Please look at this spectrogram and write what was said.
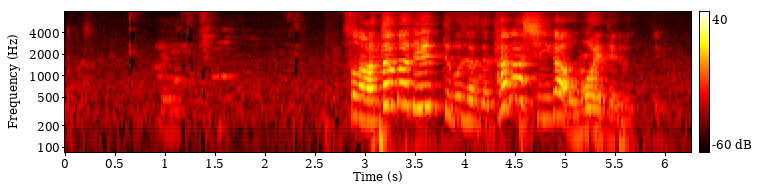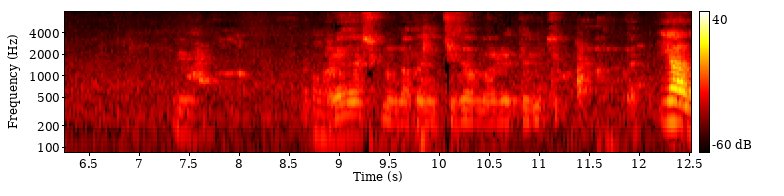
とです。その頭でってことじゃなくて魂が覚えてるっていう荒屋敷の中に刻まれてるっていうことなのね。いや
